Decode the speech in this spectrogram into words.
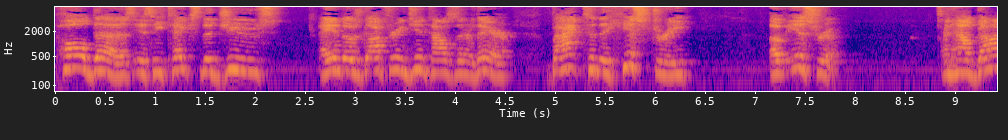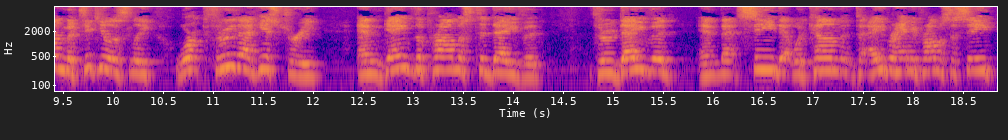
Paul does is he takes the Jews and those God fearing Gentiles that are there back to the history of Israel and how God meticulously worked through that history and gave the promise to David through David and that seed that would come to Abraham. He promised a seed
